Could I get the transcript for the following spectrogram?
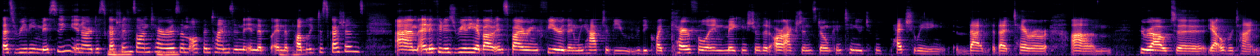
that's really missing in our discussions mm-hmm. on terrorism oftentimes in the in the, in the public discussions. Um, and if it is really about inspiring fear then we have to be really quite careful in making sure that our actions don't continue to perpetuating that that terror um, throughout uh, yeah over time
